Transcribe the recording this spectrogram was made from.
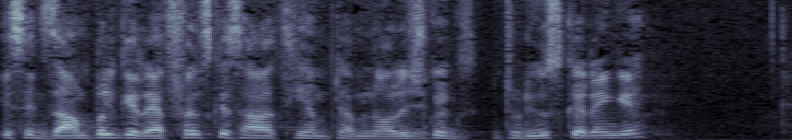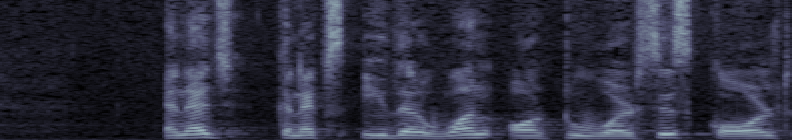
اس ایگزامپل کے ریفرنس کے ساتھ ہی ہم ٹرمنالوجی کو انٹروڈیوس کریں گے این ایج کنیکٹس ادھر ون اور two vertices called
